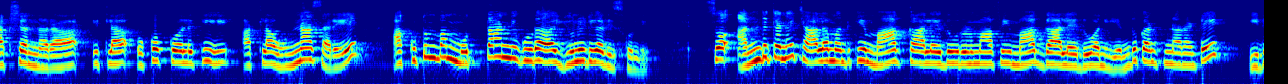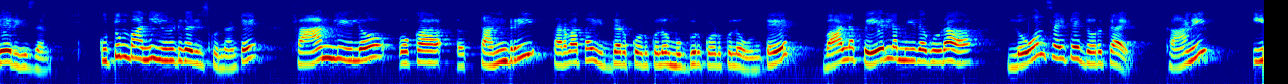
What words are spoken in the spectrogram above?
లక్షన్నర ఇట్లా ఒక్కొక్కరికి అట్లా ఉన్నా సరే ఆ కుటుంబం మొత్తాన్ని కూడా యూనిట్గా తీసుకుంది. సో అందుకనే చాలామందికి మాకు కాలేదు రుణమాఫీ మాకు కాలేదు అని ఎందుకు అంటున్నారంటే ఇదే రీజన్. కుటుంబాన్ని యూనిట్గా తీసుకుంది. అంటే ఫ్యామిలీలో ఒక తండ్రి తర్వాత ఇద్దరు కొడుకులో ముగ్గురు కొడుకులో ఉంటే వాళ్ళ పేర్ల మీద కూడా లోన్స్ అయితే దొరికాయి కానీ ఈ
